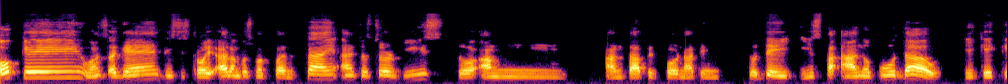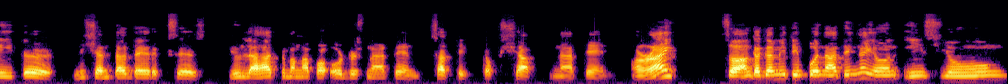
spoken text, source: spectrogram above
Okay, once again, this is Troy Alan Kus Magpantay and to service. So, ang ang topic po natin today is paano po daw i-cater ni Chantal Direct Sales yung lahat ng mga pa-orders natin sa TikTok shop natin. Alright? So, ang gagamitin po natin ngayon is yung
